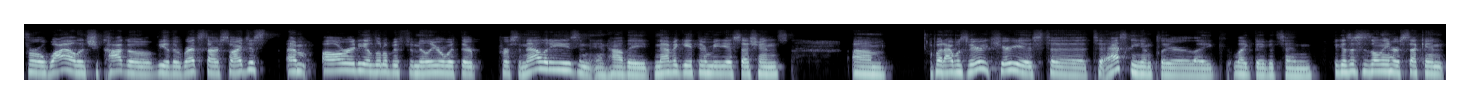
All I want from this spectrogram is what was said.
for a while in Chicago via the Red Star. So I just am already a little bit familiar with their personalities and, and how they navigate their media sessions. Um, but I was very curious to to ask a young player like like Davidson because this is only her second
